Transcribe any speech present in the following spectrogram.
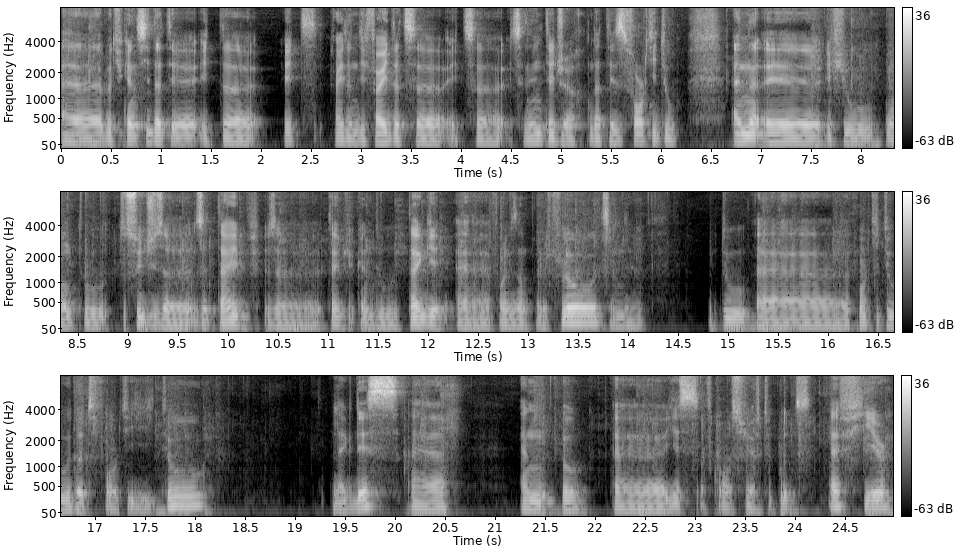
Uh, but you can see that uh, it uh, it identified that uh, it's uh, it's an integer that is 42 and if you want to, to switch the, the type the type you can do tag for example float and do 42.42 like this and oh, uh, yes, of course, you have to put f here,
